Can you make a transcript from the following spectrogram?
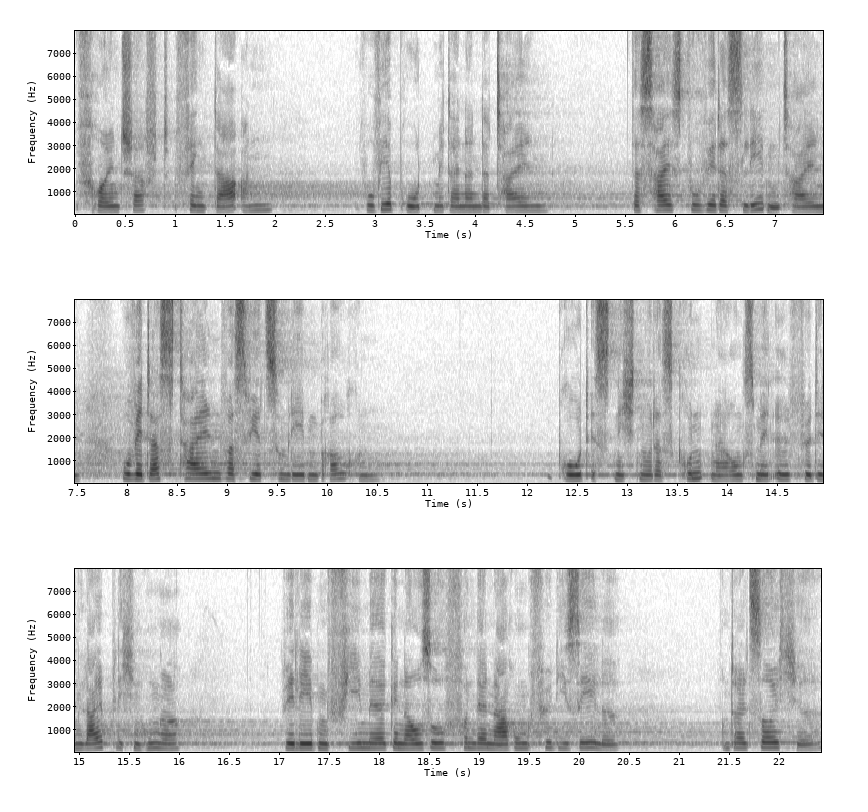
Freundschaft fängt da an, wo wir Brot miteinander teilen, das heißt, wo wir das Leben teilen, wo wir das teilen, was wir zum Leben brauchen. Brot ist nicht nur das Grundnahrungsmittel für den leiblichen Hunger, wir leben vielmehr genauso von der Nahrung für die Seele. Und als solche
